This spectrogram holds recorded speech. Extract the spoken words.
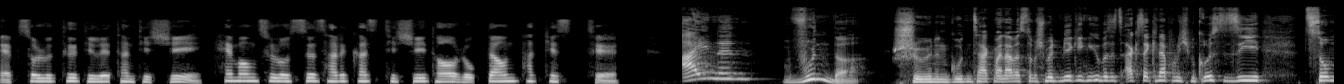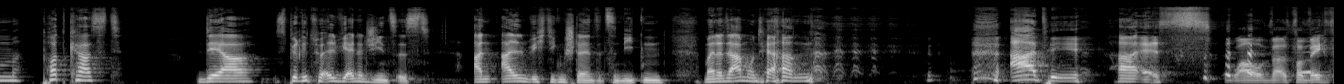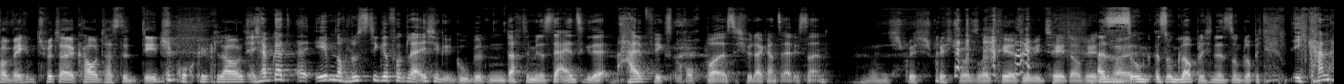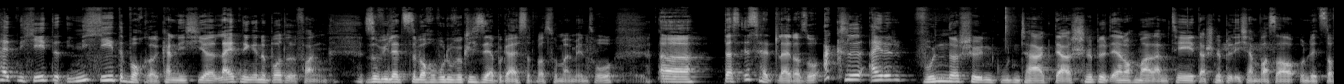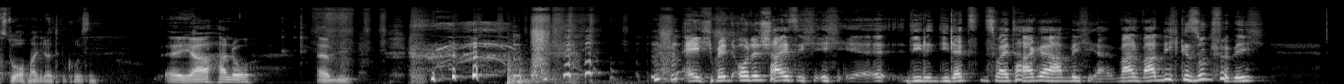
앱솔루트 딜레탄티쉬, 해멍슬로스 사르카스티쉬 더 록다운 팟캐스트. Einen wunderschönen guten Tag. Mein Name ist Tom Schmidt. Mir gegenüber sitzt Axel Knapp und ich begrüße Sie zum Podcast, der spirituell wie eine Jeans ist. An allen wichtigen Stellen sitzen Nieten. Meine Damen und Herren, ATHS. Wow, von, welch, von welchem Twitter-Account hast du den Spruch geklaut? Ich habe gerade äh, eben noch lustige Vergleiche gegoogelt und dachte mir, das ist der einzige, der halbwegs brauchbar ist. Ich will da ganz ehrlich sein. Das spricht, spricht für unsere Kreativität auf jeden Also es ist, Fall. un ist unglaublich, ne? Es ist unglaublich. Ich kann halt nicht jede, nicht jede Woche kann ich hier Lightning in a Bottle fangen. So wie letzte Woche, wo du wirklich sehr begeistert warst von meinem Intro. Äh, das ist halt leider so. Axel, einen wunderschönen guten Tag. Da schnippelt er nochmal am Tee, da schnippel ich am Wasser und jetzt darfst du auch mal die Leute begrüßen. Äh, ja, hallo. Ähm. Ey, ich bin ohne Scheiß, ich, ich, äh, die, die letzten zwei Tage haben mich, äh, waren, waren nicht gesund für mich.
